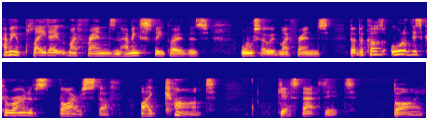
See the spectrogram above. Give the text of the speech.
having a play date with my friends and having sleepovers also with my friends. But because all of this coronavirus stuff, I can't. Guess that's it. Bye.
